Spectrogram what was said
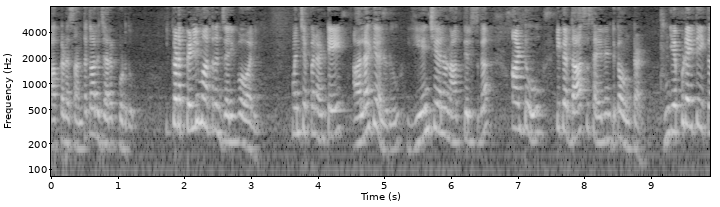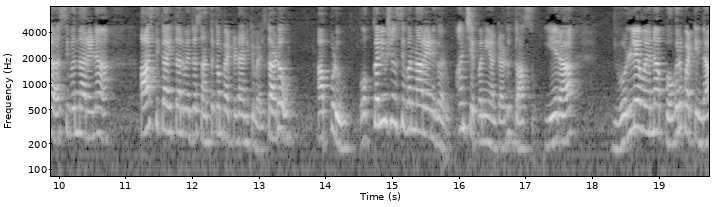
అక్కడ సంతకాలు జరగకూడదు. ఇక్కడ పెళ్ళి మాత్రం జరిగిపోవాలి. అని చెప్పనంటే అలాగే అల్లుడు ఏం చేయాలో నాకు తెలుసుగా? అంటూ ఇక దాసు సైలెంట్గా ఉంటాడు. ఎప్పుడైతే ఇక శివనారాయణ ఆస్తి కాగితాల మీద సంతకం పెట్టడానికి వెళ్తాడో అప్పుడు ఒక్క నిమిషం శివనారాయణ గారు అని చెప్పని అంటాడు దాసు. ఏరా ఒళ్ళేమైనా పొగరు పట్టిందా?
